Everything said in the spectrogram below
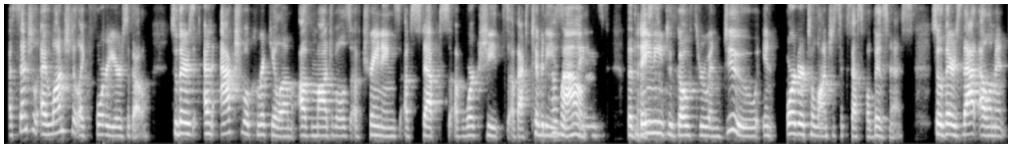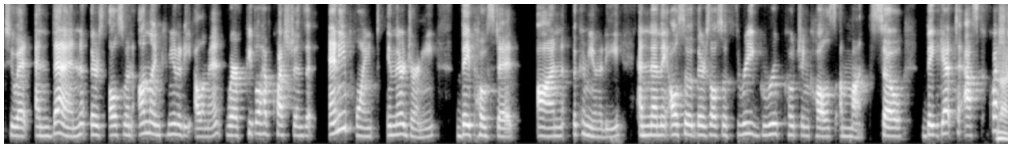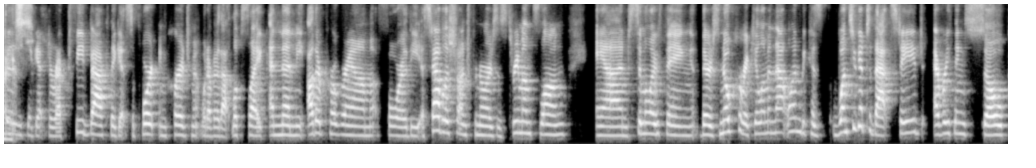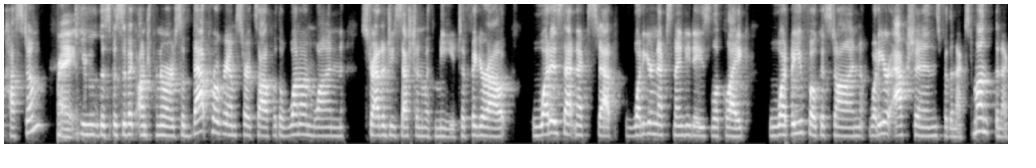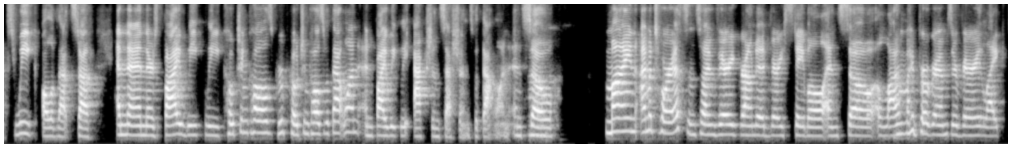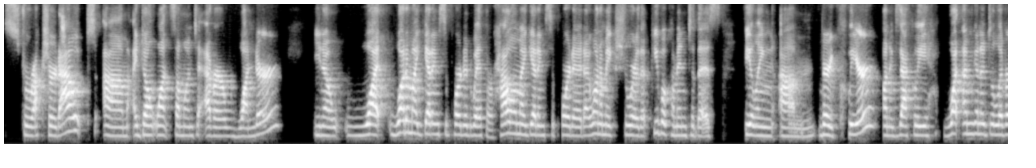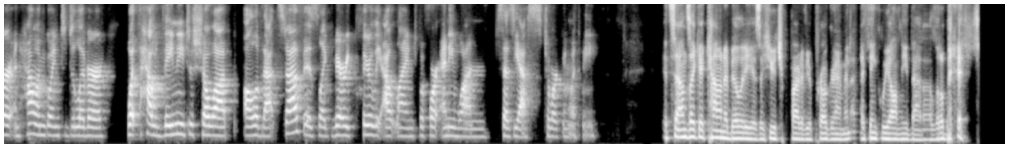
essentially I launched it like 4 years ago. So there's an actual curriculum of modules, of trainings, of steps, of worksheets, of activities, oh, wow. of things that nice. they need to go through and do in order to launch a successful business. So there's that element to it. And then there's also an online community element where if people have questions at any point in their journey, they post it on the community and then they also there's also three group coaching calls a month so they get to ask questions nice. they get direct feedback they get support encouragement whatever that looks like and then the other program for the established entrepreneurs is 3 months long and similar thing there's no curriculum in that one because once you get to that stage everything's so custom right to the specific entrepreneur so that program starts off with a one-on-one strategy session with me to figure out what is that next step? What do your next 90 days look like? What are you focused on? What are your actions for the next month, the next week, all of that stuff. And then there's bi weekly coaching calls, group coaching calls with that one, and bi weekly action sessions with that one. And so, mm. Mine, I'm a Taurus, and so I'm very grounded, very stable. And so, a lot of my programs are very like structured out. Um, I don't want someone to ever wonder you know what what am i getting supported with or how am i getting supported i want to make sure that people come into this feeling um, very clear on exactly what i'm going to deliver and how i'm going to deliver what how they need to show up all of that stuff is like very clearly outlined before anyone says yes to working with me it sounds like accountability is a huge part of your program and i think we all need that a little bit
